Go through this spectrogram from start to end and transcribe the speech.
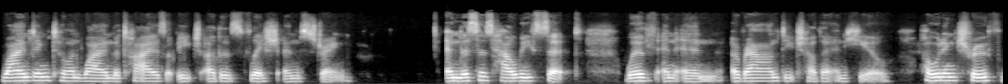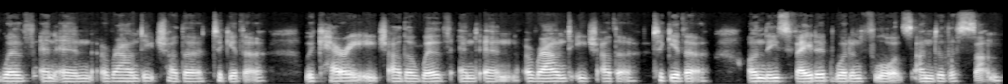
winding to unwind the ties of each other's flesh and string. And this is how we sit with and in, around each other and heal, holding truth with and in, around each other together. We carry each other with and in, around each other together on these faded wooden floors under the sun.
